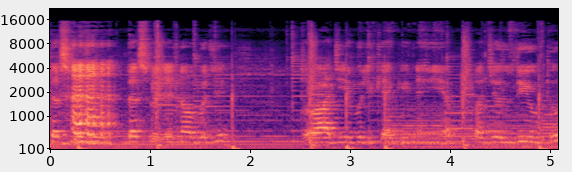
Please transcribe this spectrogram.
दस बजे दस बजे, नौ बजे। तो आज ये बोली क्या कि नहीं, अब थोड़ा जल्दी उठो।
